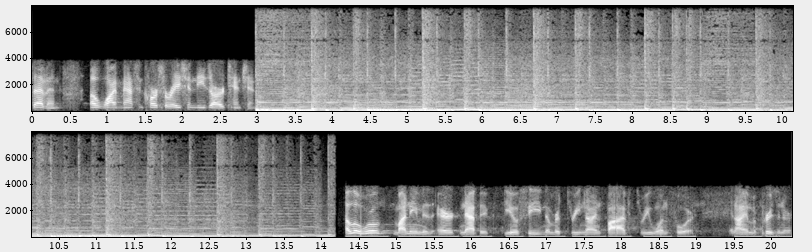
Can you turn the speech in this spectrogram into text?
7 of why mass incarceration needs our attention. Hello, world. My name is Eric Napick, DOC number 395314, and I am a prisoner.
